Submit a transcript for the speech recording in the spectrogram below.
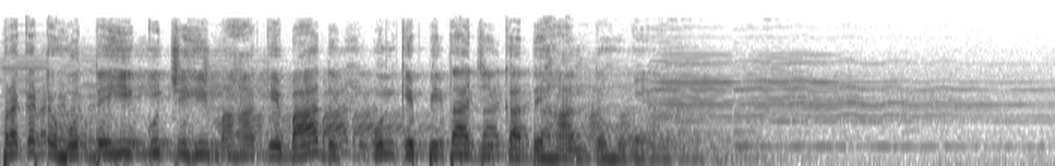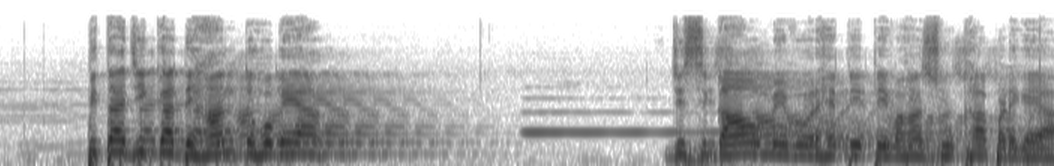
प्रकट होते ही कुछ ही माह के बाद उनके पिताजी का देहांत हो गया। पिताजी का देहांत हो गया। जिस गाँव में वो रहते थे, वहाँ सूखा पड़ गया।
